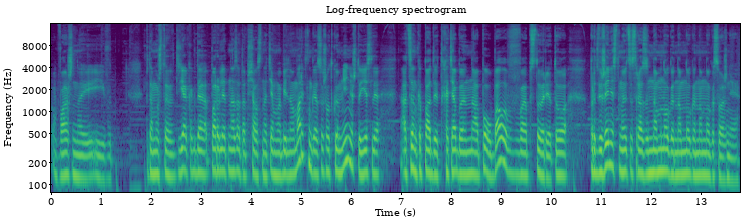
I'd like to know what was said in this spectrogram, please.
важны и вот Потому что я, когда пару лет назад общался на тему мобильного маркетинга, я слышал такое мнение, что если оценка падает хотя бы на полбалла в App Store, то продвижение становится сразу намного-намного-намного сложнее.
